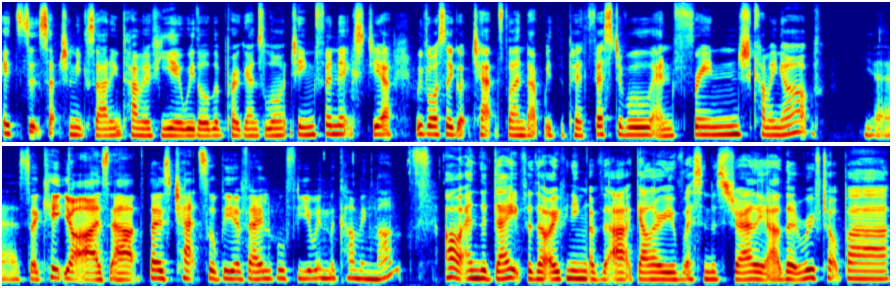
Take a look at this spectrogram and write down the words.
it's it's such an exciting time of year with all the programs launching for next year. We've also got chats lined up with the Perth Festival and Fringe coming up. Yeah, so keep your eyes out. Those chats will be available for you in the coming months. Oh, and the date for the opening of the Art Gallery of Western Australia, the rooftop bar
